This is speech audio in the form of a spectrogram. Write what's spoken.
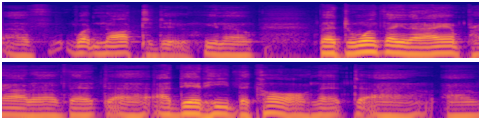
of what not to do, you know. But the one thing that I am proud of that uh, I did heed the call, and that uh, I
